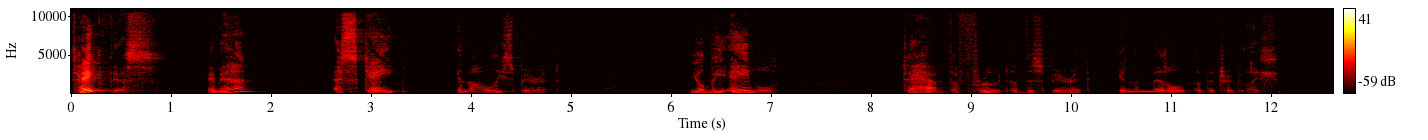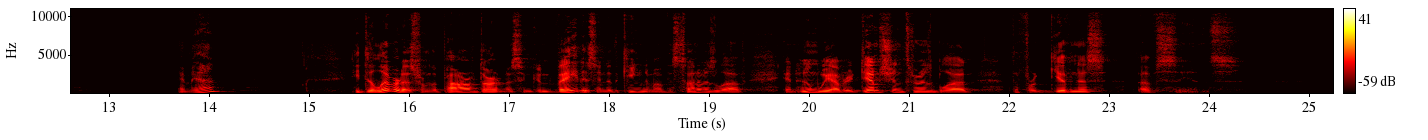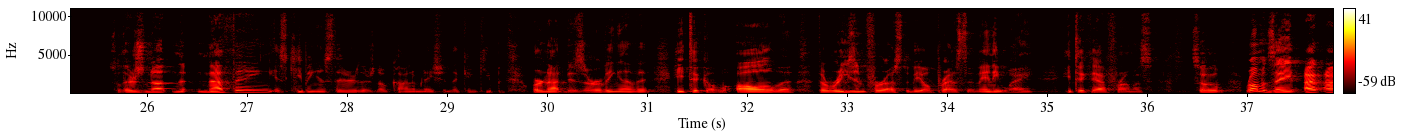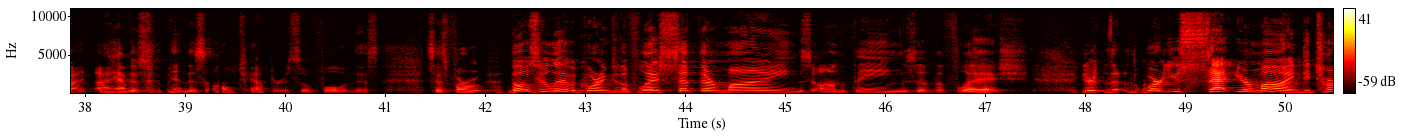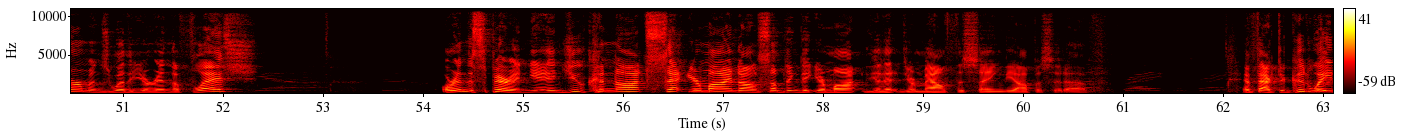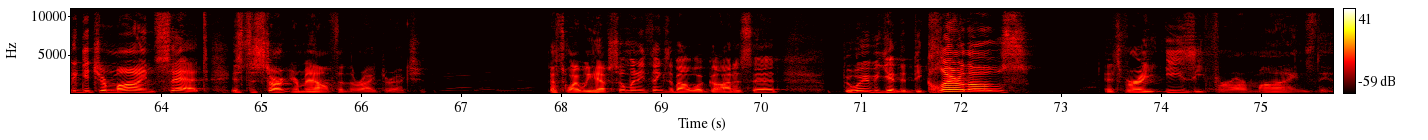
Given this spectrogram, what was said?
take this. Amen? Escape in the Holy Spirit. You'll be able to have the fruit of the Spirit in the middle of the tribulation. Amen? He delivered us from the power of darkness and conveyed us into the kingdom of the Son of His love, in whom we have redemption through His blood, the forgiveness of sins. So there's not, nothing is keeping us there. There's no condemnation that can keep it. We're not deserving of it. He took all the, the reason for us to be oppressed in any way. He took that from us. So Romans 8, I, I, I have this, man, this whole chapter is so full of this. It says, For those who live according to the flesh set their minds on things of the flesh. The, where you set your mind determines whether you're in the flesh or in the spirit, and you cannot set your mind on something that your, that your mouth is saying the opposite of. In fact, a good way to get your mind set is to start your mouth in the right direction. That's why we have so many things about what God has said. that we begin to declare those, and it's very easy for our minds then.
